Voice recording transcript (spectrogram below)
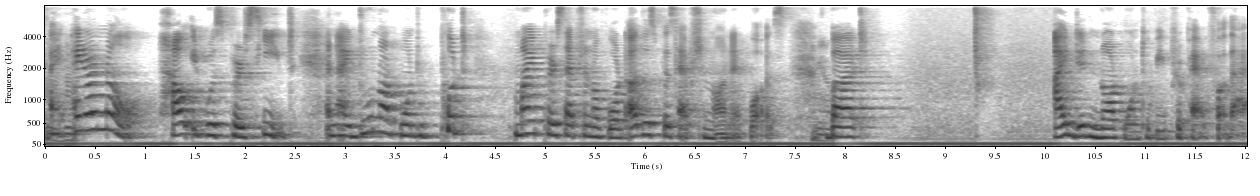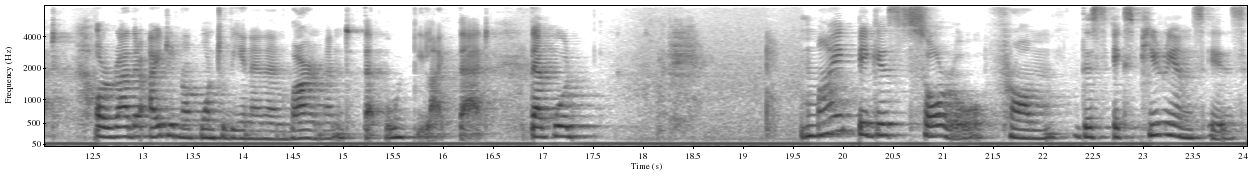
I, mm-hmm. I don't know how it was perceived, and I do not want to put my perception of what others' perception on it was, Yeah. but I did not want to be prepared for that. Or rather, I did not want to be in an environment that would be like that. That would. My biggest sorrow from this experience is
